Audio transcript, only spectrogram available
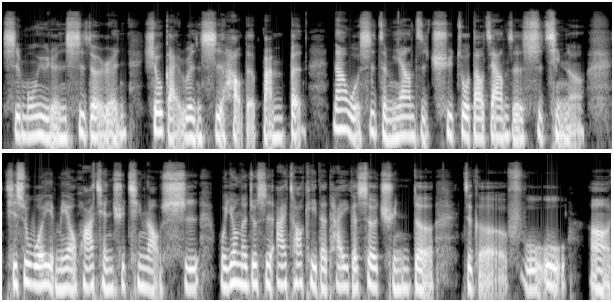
是母语人士的人修改润饰好的版本。那我是怎么样子去做到这样子的事情呢？其实我也没有花钱去请老师，我用的就是 iTalki 的它一个社群的这个服务。啊，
